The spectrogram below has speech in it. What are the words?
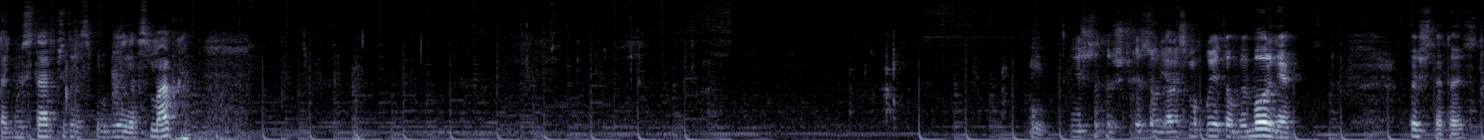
tak wystarczy, teraz spróbuję na smak. Jeszcze troszeczkę soli, ale smakuje to wybornie. Pyszne to jest.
